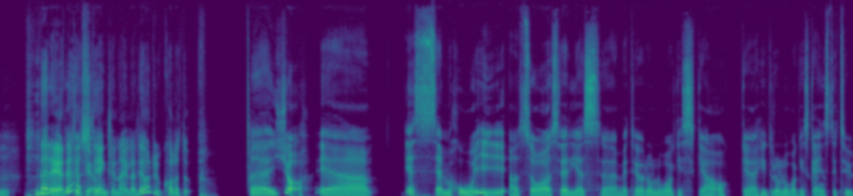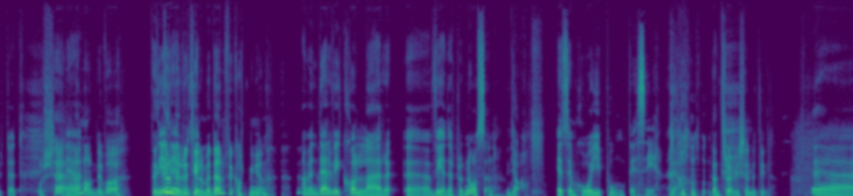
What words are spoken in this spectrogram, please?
Mm. När är det Det höst jag. egentligen Ayla? Det har du kollat upp. Eh, ja, eh, SMHI, alltså Sveriges eh, meteorologiska och hydrologiska institutet, Och kära Eh, någon, det var... Den det är kunde det- du till och med den förkortningen. ja, men där vi kollar väderprognosen, Ja, smhi.se. ja, den tror jag vi känner till. Eh,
